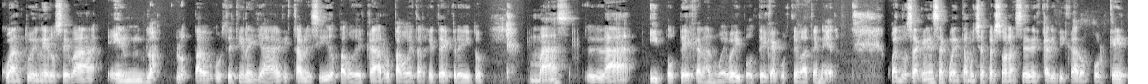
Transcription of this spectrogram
cuánto dinero se va en los, los, pagos que usted tiene ya establecidos, pago de carro, pago de tarjeta de crédito, más la hipoteca, la nueva hipoteca que usted va a tener. Cuando saquen esa cuenta, muchas personas se descalificaron. ¿Por qué?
